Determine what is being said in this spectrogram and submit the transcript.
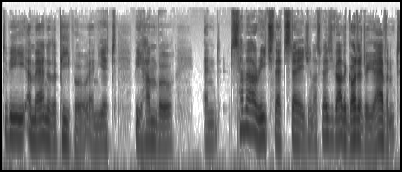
to be a man of the people and yet be humble and somehow reach that stage. And I suppose you've either got it or you haven't,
